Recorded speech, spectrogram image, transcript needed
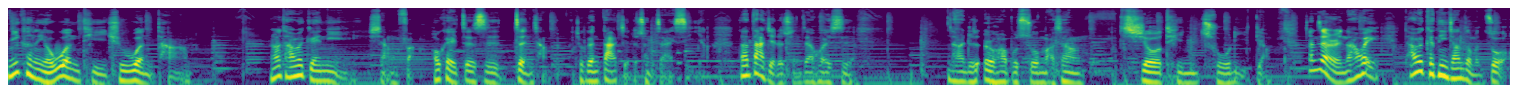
你可能有问题去问他，然后他会给你想法。OK，这是正常的，就跟大姐的存在是一样。那大姐的存在会是，那就是二话不说，马上休听处理掉。那这样人，他会他会跟你讲怎么做，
